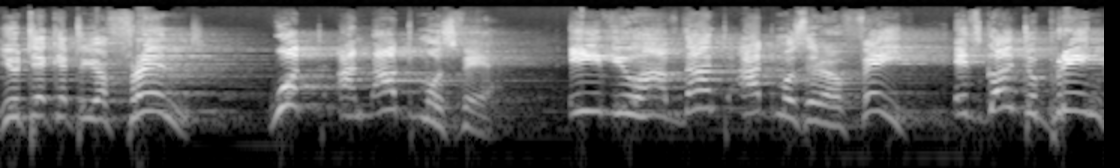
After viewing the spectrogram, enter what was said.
you take it to your friend. What an atmosphere. If you have that atmosphere of faith, it's going to bring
